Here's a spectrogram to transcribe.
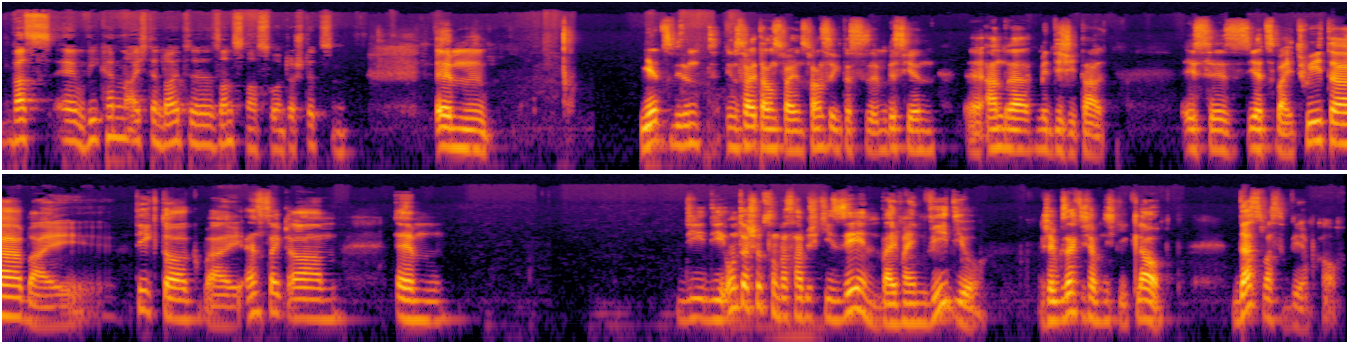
was, äh, wie können euch denn Leute sonst noch so unterstützen? Ähm, jetzt, wir sind in 2022, das ist ein bisschen äh, anderer mit digital. Ist es jetzt bei Twitter, bei TikTok, bei Instagram. Ähm, die, die Unterstützung, was habe ich gesehen bei meinem Video? Ich habe gesagt, ich habe nicht geglaubt. Das, was wir brauchen.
